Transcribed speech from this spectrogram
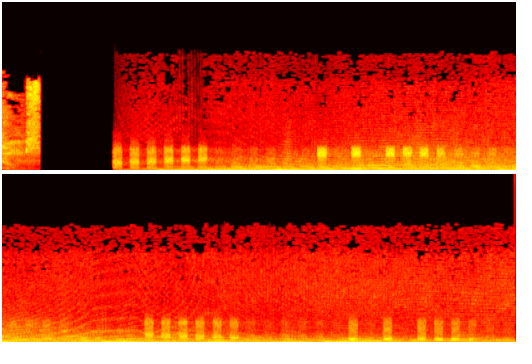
Dooms.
